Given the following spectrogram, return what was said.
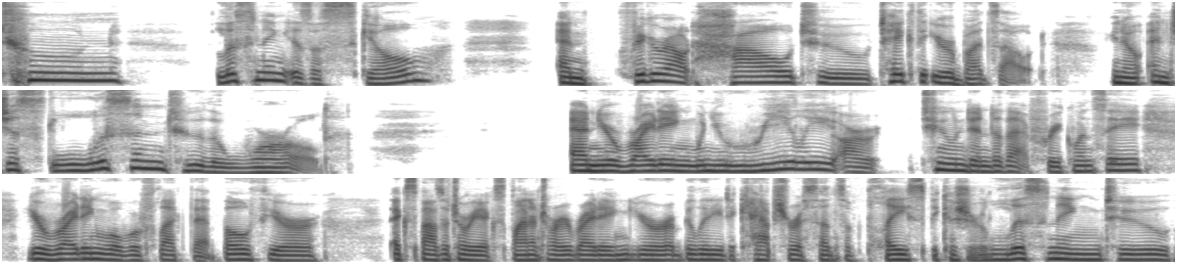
tune. Listening is a skill, and figure out how to take the earbuds out, you know, and just listen to the world. And your writing, when you really are tuned into that frequency, your writing will reflect that both your expository, explanatory writing, your ability to capture a sense of place because you're listening to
